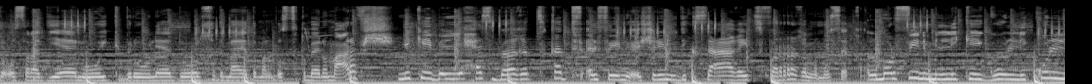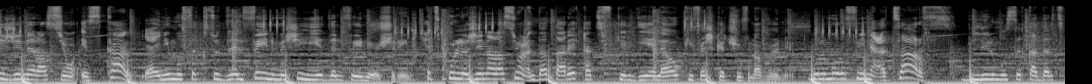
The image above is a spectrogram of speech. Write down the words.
الأسرة ديالو يكبروا ولادو الخدمة يضمن مستقبله ما عرفش. مي كيبان لي حاسبها غتقاد في 2020 وديك الساعة غيتفرغ للموسيقى. المورفين ملي كيقول لكل جينيراسيون إسكال؟ يعني موسيقته ديال 2000 ماشي هي ديال 2020 حيت كل جينيراسيون عندها طريقة التفكير ديالها وكيفاش كتشوف لافونير والمورفين اعترف باللي الموسيقى دارت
